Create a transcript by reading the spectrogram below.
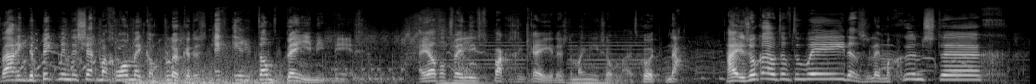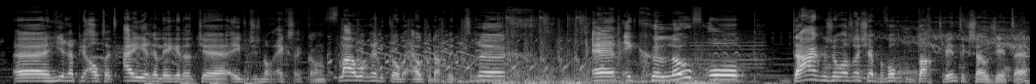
Waar ik de Pikmin dus zeg maar gewoon mee kan plukken. Dus echt irritant ben je niet meer. En je had al twee liefste pakken gekregen. Dus dat maakt niet zoveel uit. Goed. Nou. Hij is ook out of the way. Dat is alleen maar gunstig. Uh, hier heb je altijd eieren liggen. Dat je eventjes nog extra kan flauweren. Die komen elke dag weer terug. En ik geloof op dagen zoals als je bijvoorbeeld op dag 20 zou zitten.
